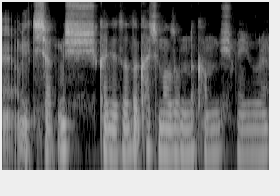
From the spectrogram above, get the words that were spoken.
Ee, ulti çakmış. Kadeta da kaçmak zorunda kalmış mecburen.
